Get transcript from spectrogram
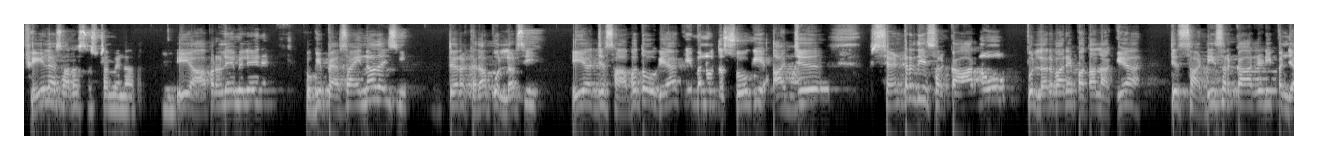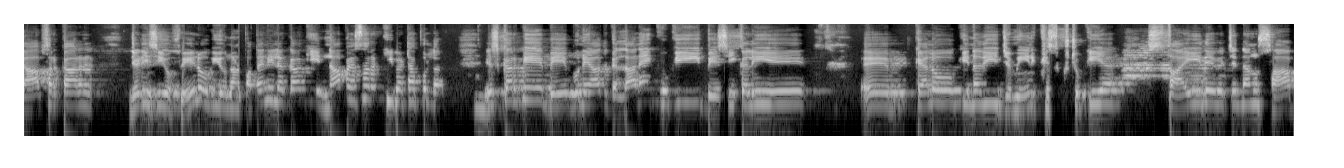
ਫੇਲ ਹੈ ਸਾਰਾ ਸਿਸਟਮ ਇਹਨਾਂ ਦਾ। ਇਹ ਆਪ ਰਲੇ ਮਿਲੇ ਨੇ, ਕਿਉਂਕਿ ਪੈਸਾ ਇਹਨਾਂ ਦਾ ਹੀ ਸੀ ਤੇ ਰੱਖਦਾ ਭੁੱਲਰ ਸੀ। ਇਹ ਅੱਜ ਸਾਬਤ ਹੋ ਗਿਆ ਕਿ ਮੈਨੂੰ ਦੱਸੋ ਕਿ ਅੱਜ ਸੈਂਟਰ ਦੀ ਸਰਕਾਰ ਨੂੰ ਭੁੱਲਰ ਬਾਰੇ ਪਤਾ ਲੱਗ ਗਿਆ। ਤੇ ਸਾਡੀ ਸਰਕਾਰ ਜਿਹੜੀ ਪੰਜਾਬ ਸਰਕਾਰ ਜਿਹੜੀ ਸੀ ਉਹ ਫੇਲ ਹੋ ਗਈ, ਉਹਨਾਂ ਨੂੰ ਪਤਾ ਹੀ ਨਹੀਂ ਲੱਗਾ ਕਿ ਇੰਨਾ ਪੈਸਾ ਰੱਖੀ ਬੈਠਾ ਭੁੱਲਰ। ਇਸ ਕਰਕੇ ਇਹ ਬੇਬੁਨਿਆਦ ਗੱਲਾਂ ਨੇ, ਕਿਉਂਕਿ ਬੇਸਿਕਲੀ ਇਹ ਇਹ ਕਹਿ ਲਓ ਕਿ ਇਹਨਾਂ ਦੀ ਜ਼ਮੀਨ ਖਿਸਕ ਚੁੱਕੀ ਹੈ। 27 ਦੇ ਵਿੱਚ ਇਹਨਾਂ ਨੂੰ ਸਾਫ਼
